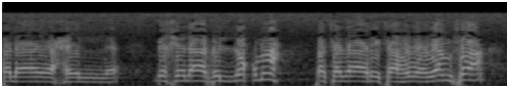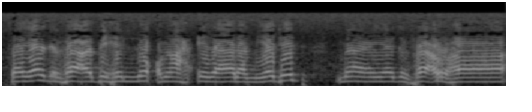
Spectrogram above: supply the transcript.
فلا يحل. بخلاف اللقمة فكذلك هو ينفع فيدفع به اللقمة إذا لم يجد ما يدفعها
